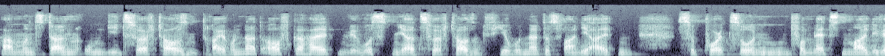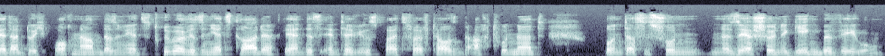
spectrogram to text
haben uns dann um die 12.300 aufgehalten. Wir wussten ja 12.400, das waren die alten Support-Zonen vom letzten Mal, die wir dann durchbrochen haben. Da sind wir jetzt drüber. Wir sind jetzt gerade während des Interviews bei 12.800 und das ist schon eine sehr schöne Gegenbewegung.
